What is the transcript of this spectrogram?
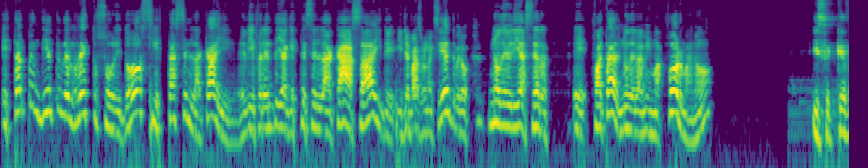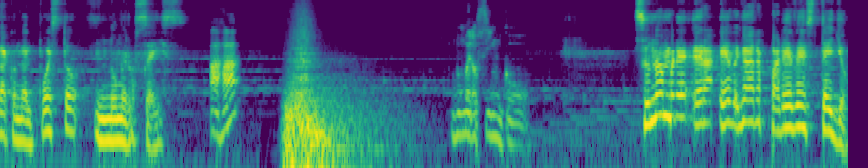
estar pendiente del resto, sobre todo si estás en la calle. Es diferente ya que estés en la casa y te, y te pasa un accidente, pero no debería ser eh, fatal, no de la misma forma, ¿no? Y se queda con el puesto número 6. Ajá. Número 5. Su nombre era Edgar Paredes Tello,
